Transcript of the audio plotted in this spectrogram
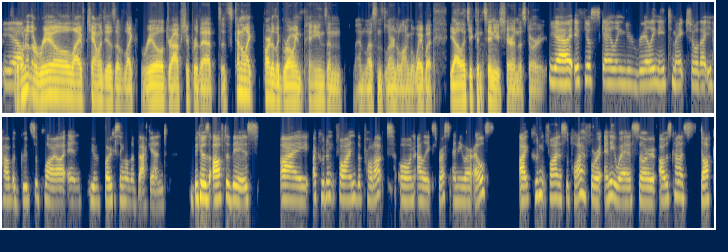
Yeah. So one of the real life challenges of like real drop shipper that it's kind of like part of the growing pains and and lessons learned along the way. But yeah, I'll let you continue sharing the story. Yeah, if you're scaling, you really need to make sure that you have a good supplier and you're focusing on the back end. Because after this, I I couldn't find the product on AliExpress anywhere else. I couldn't find a supplier for it anywhere, so I was kind of stuck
